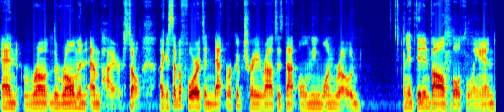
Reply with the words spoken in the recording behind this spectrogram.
and Ro the Roman Empire. So, like I said before, it's a network of trade routes. It's not only one road and it did involve both land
